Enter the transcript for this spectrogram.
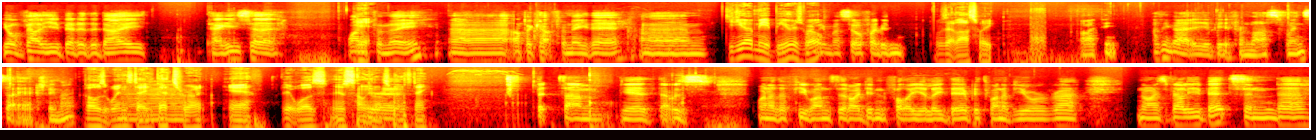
your value bet of the day, Taggy. So one yeah. for me, uh, uppercut for me there. Um, Did you owe me a beer as well? Myself, I didn't. Was that last week? I think I think I owe you a beer from last Wednesday, actually, mate. Oh, was it Wednesday? That's uh, right. Yeah, it was. It was something yeah. last Wednesday. But um, yeah, that was one of the few ones that I didn't follow your lead there with one of your uh, nice value bets, and uh,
